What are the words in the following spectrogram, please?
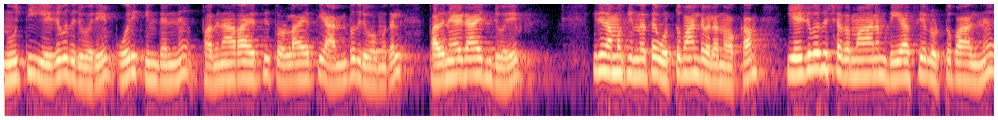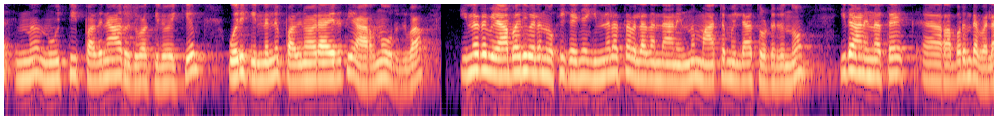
നൂറ്റി എഴുപത് രൂപ വരെയും ഒരു കിൻഡലിന് പതിനാറായിരത്തി തൊള്ളായിരത്തി അൻപത് രൂപ മുതൽ പതിനേഴായിരം രൂപ വരെയും ഇനി നമുക്ക് ഇന്നത്തെ ഒട്ടുപാലിന്റെ വില നോക്കാം. എഴുപത് ശതമാനം ഡി ആർ സി എൽ ഒട്ടുപാലിന് ഇന്ന് നൂറ്റി പതിനാറ് രൂപ കിലോയ്ക്ക് ഒരു കിൻഡലിന് പതിനോരായിരത്തി അറുന്നൂറ് രൂപ. ഇന്നത്തെ വ്യാപാരി വില നോക്കിക്കഴിഞ്ഞാൽ ഇന്നലത്തെ വില തന്നെയാണ്. ഇന്നും മാറ്റമില്ലാതെ തുടരുന്നു. ഇതാണ് ഇന്നത്തെ റബ്ബറിന്റെ വില.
